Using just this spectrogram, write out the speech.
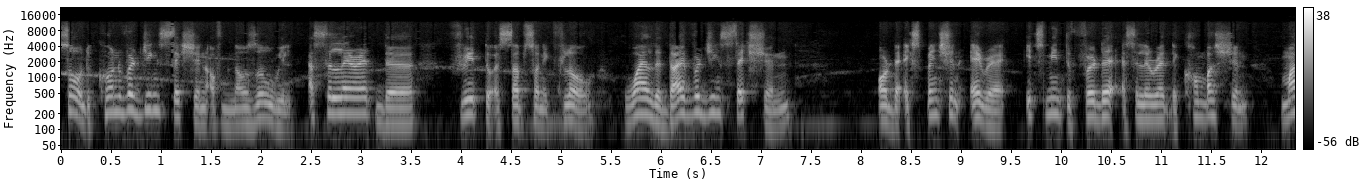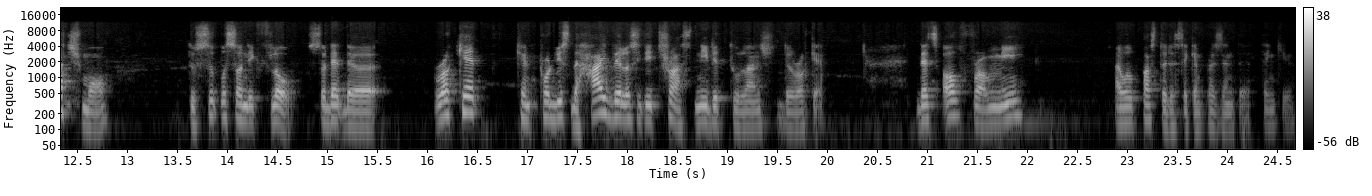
So the converging section of nozzle will accelerate the fluid to a subsonic flow, while the diverging section or the expansion area, it's meant to further accelerate the combustion much more to supersonic flow so that the rocket can produce the high velocity thrust needed to launch the rocket. That's all from me. I will pass to the second presenter. Thank you.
